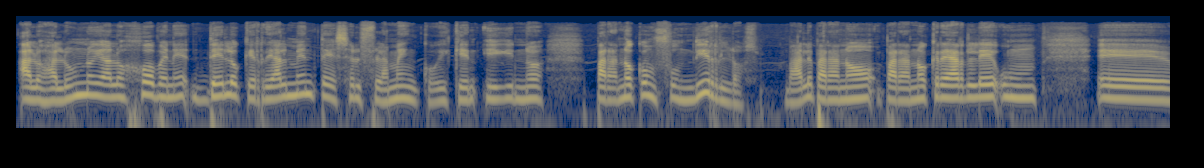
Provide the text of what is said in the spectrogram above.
a los alumnos y a los jóvenes de lo que realmente es el flamenco y que y no para no confundirlos, ¿vale? Para no para no crearle un eh,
